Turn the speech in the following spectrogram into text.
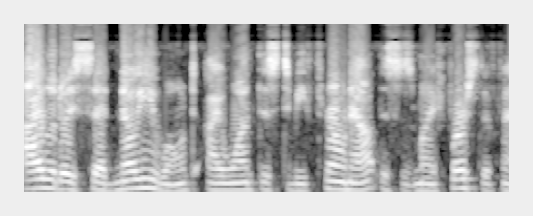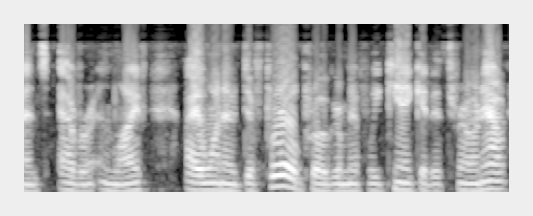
I literally said, No, you won't. I want this to be thrown out. This is my first offense ever in life. I want a deferral program if we can't get it thrown out.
